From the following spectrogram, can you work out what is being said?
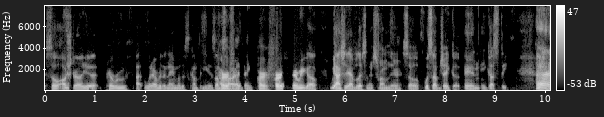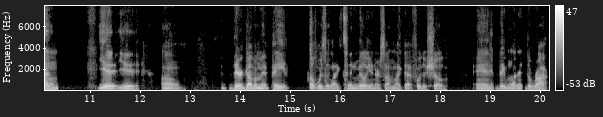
So Australia, Peru, uh, whatever the name of this company is. I'm Perf, sorry. I think. Perf. Perth. There we go. We actually have listeners from there. So what's up, Jacob and Augusti? Huh? Um, yeah, yeah. Um, their government paid upwards of like 10 million or something like that for the show, and they wanted The Rock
